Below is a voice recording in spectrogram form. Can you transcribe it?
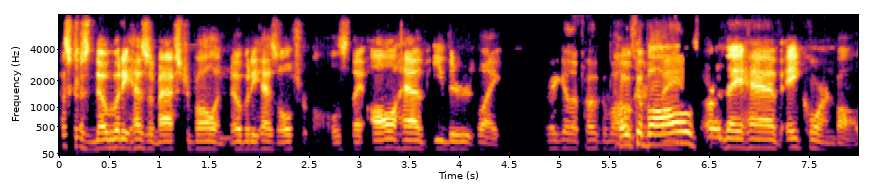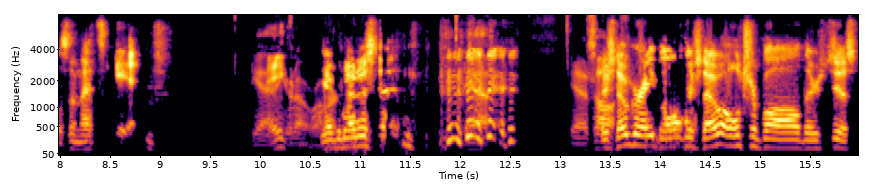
that's because nobody has a Master Ball and nobody has Ultra Balls. They all have either like Regular Pokeballs. are Pokeballs or they have Acorn Balls, and that's it. Yeah, you're not wrong. You ever noticed that? Yeah. Yeah, it's all There's no Great Ball. There's no Ultra Ball. There's just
